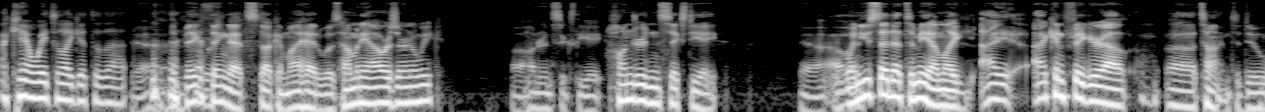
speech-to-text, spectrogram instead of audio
I can't wait till I get to that? yeah The big thing that stuck in my head was how many hours are in a week? uh, 168 168. Yeah. I when you said that to me, I'm like, I I can figure out uh, time to do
